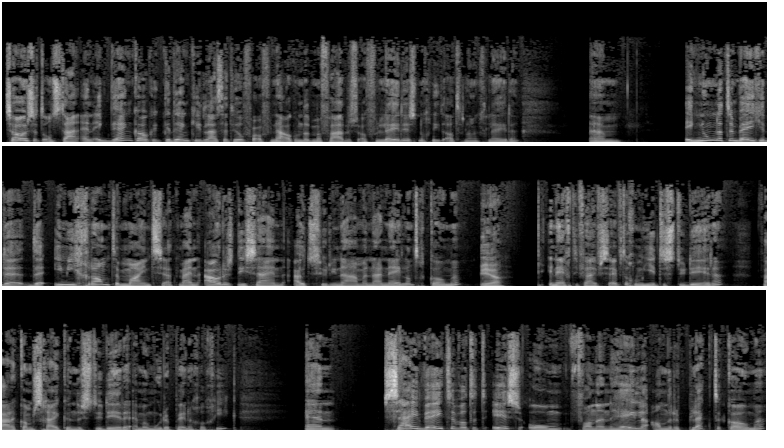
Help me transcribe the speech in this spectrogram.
Zo is het ontstaan. En ik denk ook, ik denk hier de laatste tijd heel veel over na, ook omdat mijn vader is overleden is, nog niet al te lang geleden. Ehm, ik noem dat een beetje de, de immigranten mindset. Mijn ouders die zijn uit Suriname naar Nederland gekomen Ja. in 1975 om hier te studeren. Vader kwam scheikunde studeren en mijn moeder pedagogiek. En zij weten wat het is om van een hele andere plek te komen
